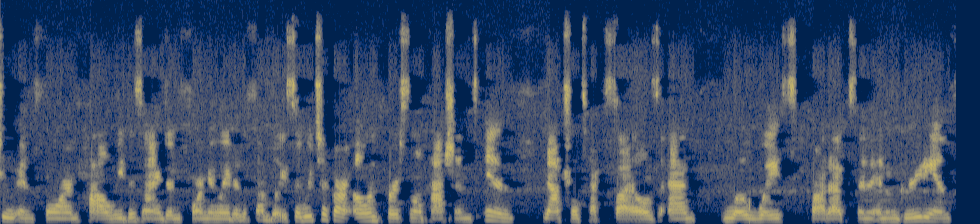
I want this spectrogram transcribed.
to inform how we designed and formulated Esembly. So we took our own personal passions in natural textiles and low waste products and, and ingredients,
